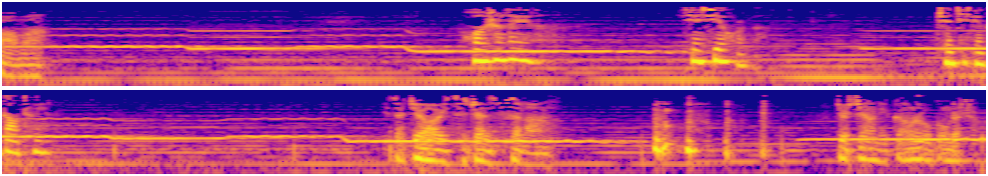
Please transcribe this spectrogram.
好吗？皇上累了，先歇会儿吧。臣妾先告退了。你再叫一次朕四郎，就像你刚入宫的时候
